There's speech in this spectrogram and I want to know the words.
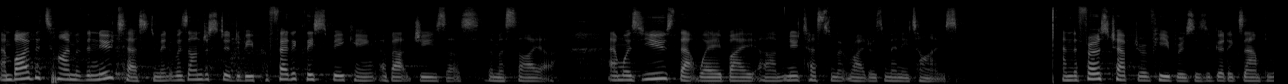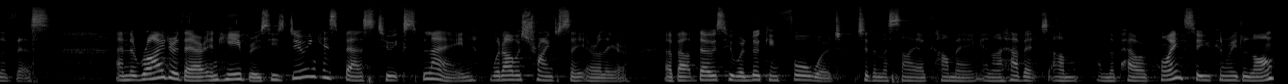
And by the time of the New Testament, it was understood to be prophetically speaking about Jesus, the Messiah, and was used that way by um, New Testament writers many times. And the first chapter of Hebrews is a good example of this. And the writer there in Hebrews, he's doing his best to explain what I was trying to say earlier about those who were looking forward to the Messiah coming. And I have it um, on the PowerPoint so you can read along.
